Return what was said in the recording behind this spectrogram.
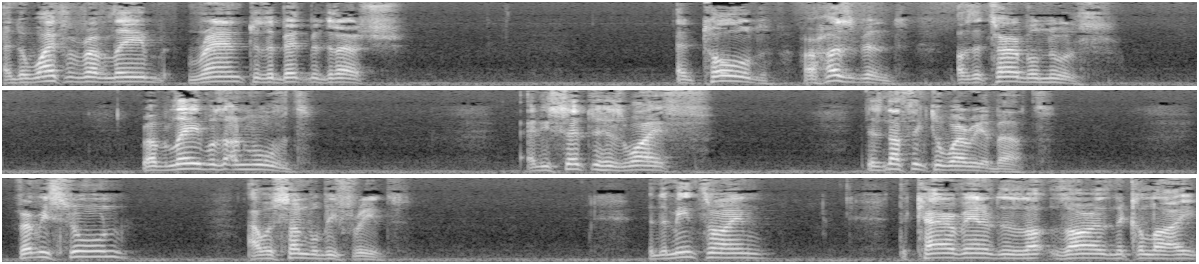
And the wife of Rav Leib ran to the Bet Midrash and told her husband of the terrible news. Rav Leib was unmoved. And he said to his wife, There's nothing to worry about. Very soon, our son will be freed. In the meantime, the caravan of the Tsar Nikolai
